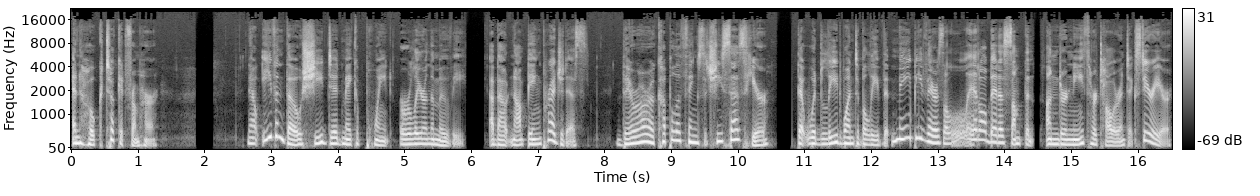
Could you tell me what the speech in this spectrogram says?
and Hoke took it from her. Now, even though she did make a point earlier in the movie about not being prejudiced, there are a couple of things that she says here that would lead one to believe that maybe there's a little bit of something underneath her tolerant exterior.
